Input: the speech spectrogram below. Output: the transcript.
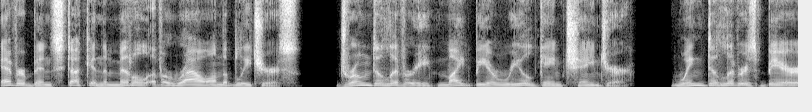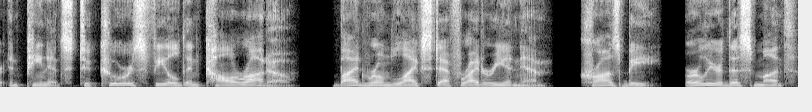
Ever been stuck in the middle of a row on the bleachers? Drone delivery might be a real game changer. Wing delivers beer and peanuts to Coors Field in Colorado. By DroneLife staff writer Ian M. Crosby. Earlier this month,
